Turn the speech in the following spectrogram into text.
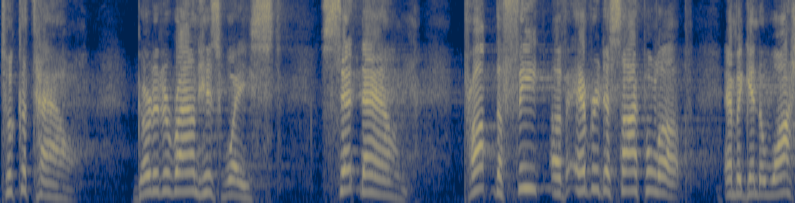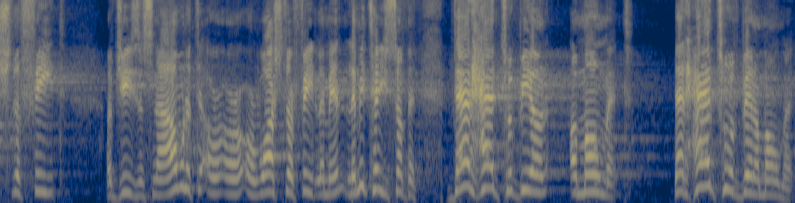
took a towel, girded around his waist, sat down, propped the feet of every disciple up, and began to wash the feet of Jesus. Now, I want to, or, or, or, wash their feet. Let me, let me tell you something. That had to be a, a moment. That had to have been a moment.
